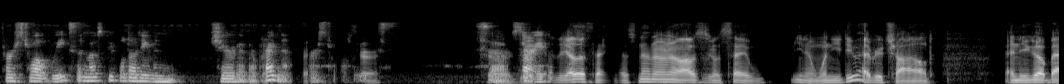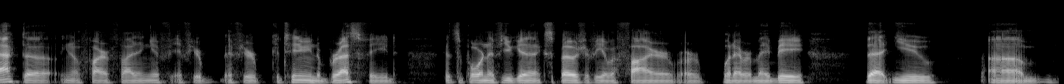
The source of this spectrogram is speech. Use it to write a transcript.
first 12 weeks, and most people don't even share that they're pregnant the first 12 sure. weeks. Sure. So, sorry. The, the, other thing is, no, no, no. I was just going to say, you know, when you do have your child, and you go back to, you know, firefighting, if if you're if you're continuing to breastfeed, it's important if you get an exposure, if you have a fire or whatever it may be, that you um,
